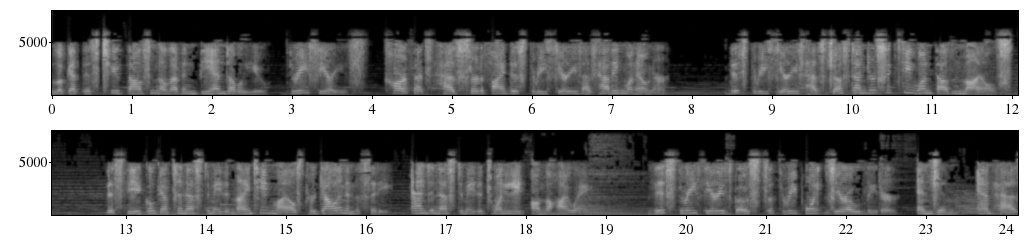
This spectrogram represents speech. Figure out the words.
Look at this 2011 BMW 3 Series. Carfax has certified this 3 Series as having one owner. This 3 Series has just under 61,000 miles. This vehicle gets an estimated 19 miles per gallon in the city, and an estimated 28 on the highway. This 3 Series boasts a 3.0-liter engine, and has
